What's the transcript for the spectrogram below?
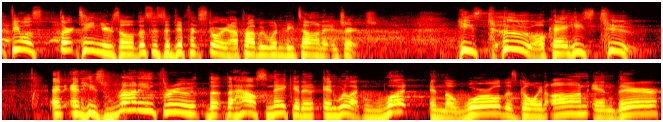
if he was 13 years old, this is a different story, and I probably wouldn't be telling it in church. He's two, okay? He's two. And, and he's running through the, the house naked, and, and we're like, what in the world is going on in there?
